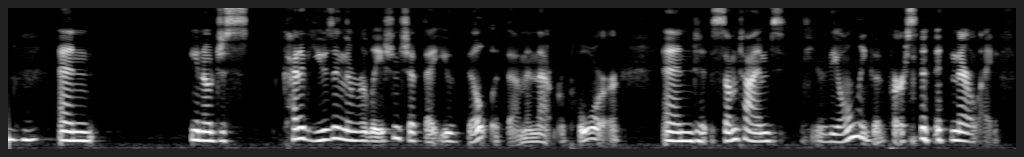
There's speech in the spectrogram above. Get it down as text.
Mm-hmm. And, you know, just kind of using the relationship that you've built with them and that rapport. And sometimes you're the only good person in their life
